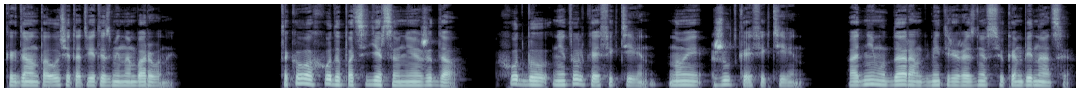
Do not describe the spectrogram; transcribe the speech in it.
когда он получит ответ из Минобороны». Такого хода подсидерцев не ожидал. Ход был не только эффективен, но и жутко эффективен. Одним ударом Дмитрий разнес всю комбинацию.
